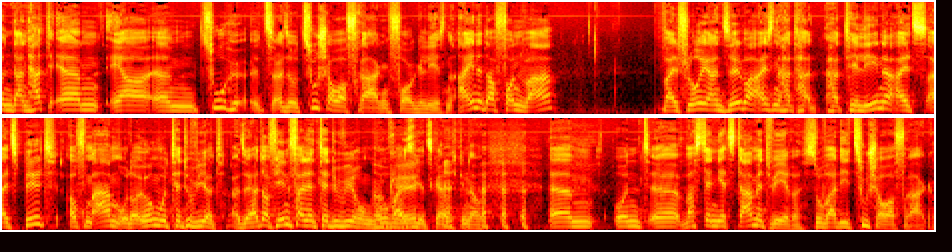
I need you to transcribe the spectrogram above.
und dann hat ähm, er ähm, Zuhö- also Zuschauerfragen vorgelesen. Eine davon war, weil Florian Silbereisen hat, hat, hat Helene als, als Bild auf dem Arm oder irgendwo tätowiert. Also er hat auf jeden Fall eine Tätowierung, wo Okay. weiß ich jetzt gar nicht genau. ähm, und äh, was denn jetzt damit wäre, so war die Zuschauerfrage.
